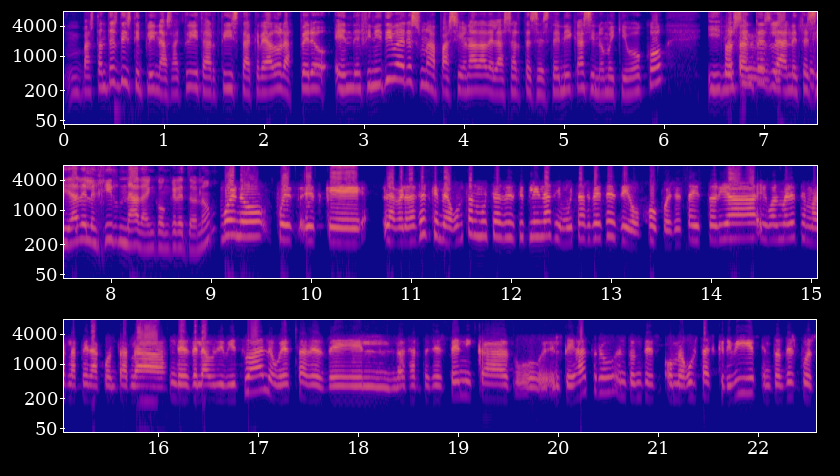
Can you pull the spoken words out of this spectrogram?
bastantes disciplinas, actriz, artista, creadora, pero en definitiva eres una apasionada de las artes escénicas, si no me equivoco, y no sientes la necesidad de elegir nada en concreto, ¿no? Bueno, pues es que la verdad es que me gustan muchas disciplinas y muchas veces digo, jo, pues esta historia igual merece más la pena contarla desde el audiovisual o esta desde las artes escénicas o el teatro, entonces, o me gusta escribir, entonces, pues,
